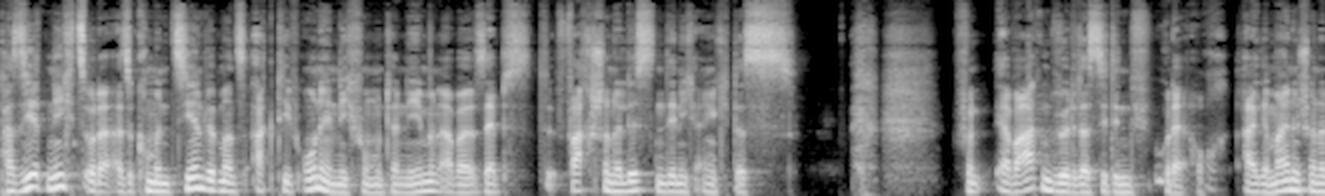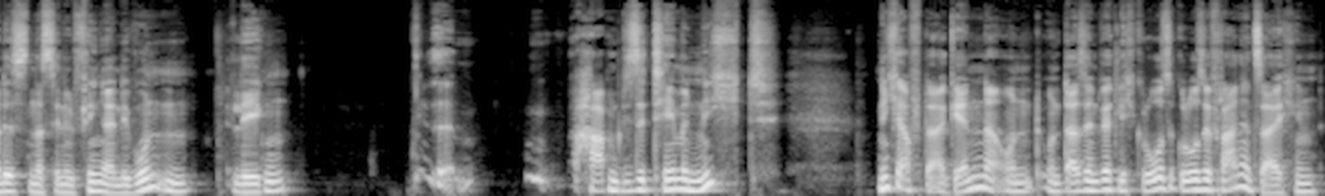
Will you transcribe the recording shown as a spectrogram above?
passiert nichts oder also kommunizieren wird man es aktiv ohnehin nicht vom Unternehmen, aber selbst Fachjournalisten, denen ich eigentlich das von erwarten würde, dass sie den oder auch allgemeine Journalisten, dass sie den Finger in die Wunden legen, äh, haben diese Themen nicht nicht auf der Agenda und und da sind wirklich große große Fragezeichen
